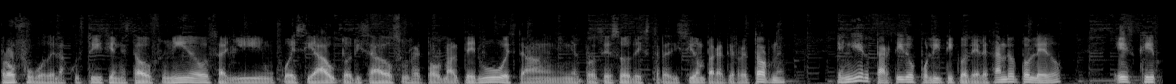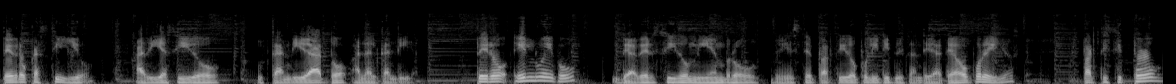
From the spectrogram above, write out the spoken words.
prófugo de la justicia en Estados Unidos, allí un juez ya ha autorizado su retorno al Perú, están en el proceso de extradición para que retorne. En el partido político de Alejandro Toledo es que Pedro Castillo había sido candidato a la alcaldía. Pero él luego de haber sido miembro de este partido político y candidateado por ellos, participó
